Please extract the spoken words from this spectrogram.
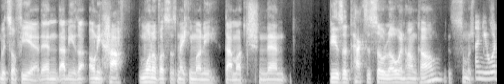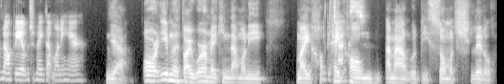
with Sophia, then that means that only half one of us is making money that much. And then because the tax is so low in Hong Kong, it's so much, And you would not be able to make that money here. yeah. Or even if I were making that money, my take taxed. home amount would be so much little,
